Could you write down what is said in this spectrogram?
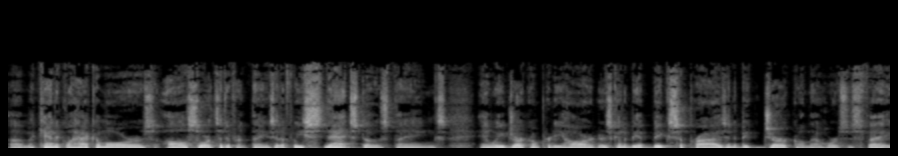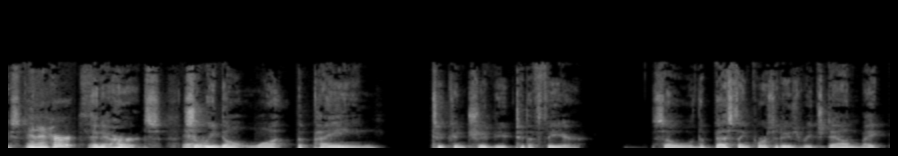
uh, mechanical hackamores, all sorts of different things. That if we snatch those things and we jerk them pretty hard, there's going to be a big surprise and a big jerk on that horse's face, and it hurts. And it hurts. Yeah. So we don't want the pain to contribute to the fear. So the best thing for us to do is reach down, make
